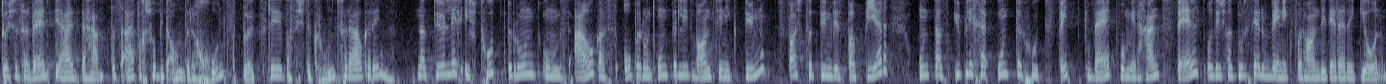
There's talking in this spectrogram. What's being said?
Du hast es erwähnt, die einen haben das einfach schon, bei den anderen kommt es plötzlich. Was ist der Grund für Augenringe? Natürlich ist die Haut rund ums Auge, also das Ober- und Unterlid, wahnsinnig dünn, fast so dünn wie das Papier. Und das übliche Unterhautfettgewebe, das wir haben, fehlt oder ist halt nur sehr wenig vorhanden in dieser Region.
